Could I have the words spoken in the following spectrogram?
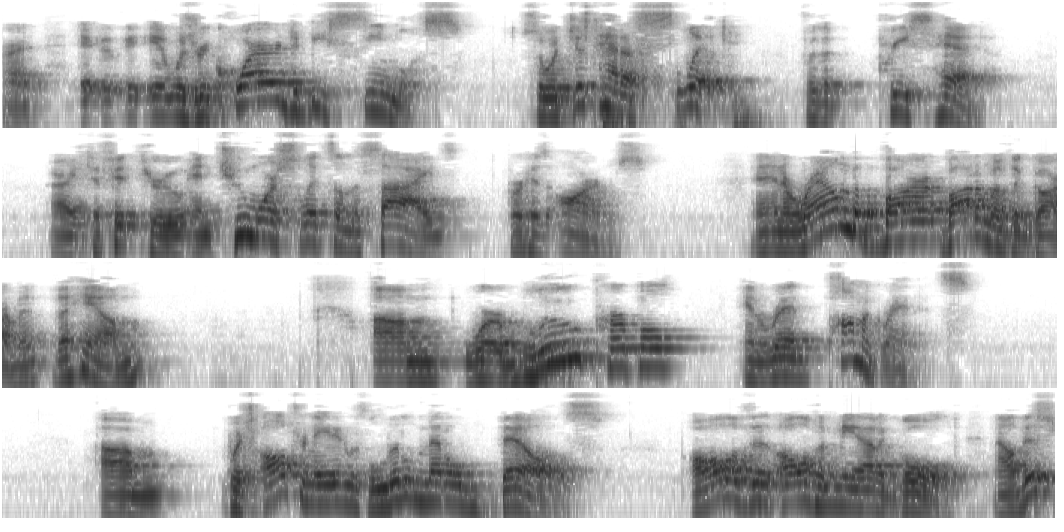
Alright? It, it, it was required to be seamless. So it just had a slit for the priest's head. Alright, to fit through, and two more slits on the sides for his arms. And around the bar, bottom of the garment, the hem, um, were blue, purple, and red pomegranates, um, which alternated with little metal bells. All of the, all of them made out of gold. Now this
